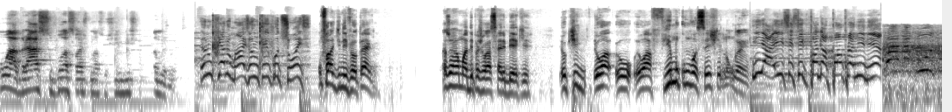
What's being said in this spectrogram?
Um abraço, boa sorte para nossos times. Tamo junto. Eu não quero mais, eu não tenho condições. Vamos falar de nível técnico? Traz o Real Madrid pra jogar a Série B aqui. Eu, que, eu, eu, eu afirmo com vocês que ele não ganha. E aí, vocês têm que pagar pau pra mim mesmo. Vagabundo!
